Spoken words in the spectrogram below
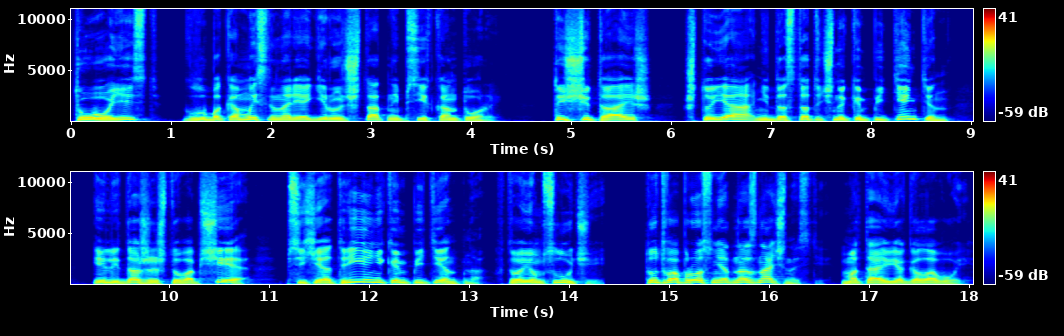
То есть, глубокомысленно реагирует штатный псих конторы. Ты считаешь, что я недостаточно компетентен? Или даже, что вообще психиатрия некомпетентна в твоем случае? Тут вопрос неоднозначности. Мотаю я головой.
